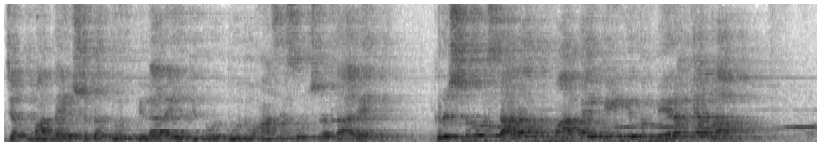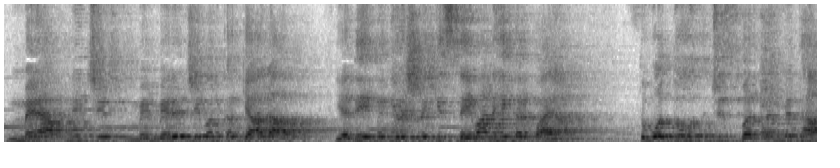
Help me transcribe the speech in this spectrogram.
जब माता यशोदा दूध पिला रही थी तो वो दूध वहाँ से सोच रहा था, अरे, कृष्ण, वो सारा दूध माँ का ही पियेंगे तो मेरा क्या लाभ? मैं अपने जीव, में, मेरे जीवन का क्या लाभ? यदि मैं कृष्ण की सेवा नहीं कर पाया तो वो दूध जिस बर्तन में था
